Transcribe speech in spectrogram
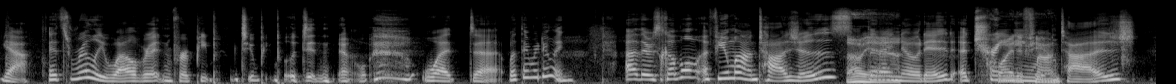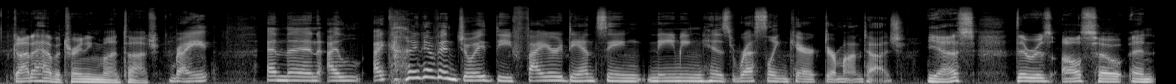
Yeah, it's really well written for people, two people who didn't know what uh, what they were doing. Uh, there's a couple, a few montages Oh, that I noted. A training few. montage, Got to have a training montage. right? And then I I kind of enjoyed the fire dancing naming his wrestling character montage. Yes, there is also an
